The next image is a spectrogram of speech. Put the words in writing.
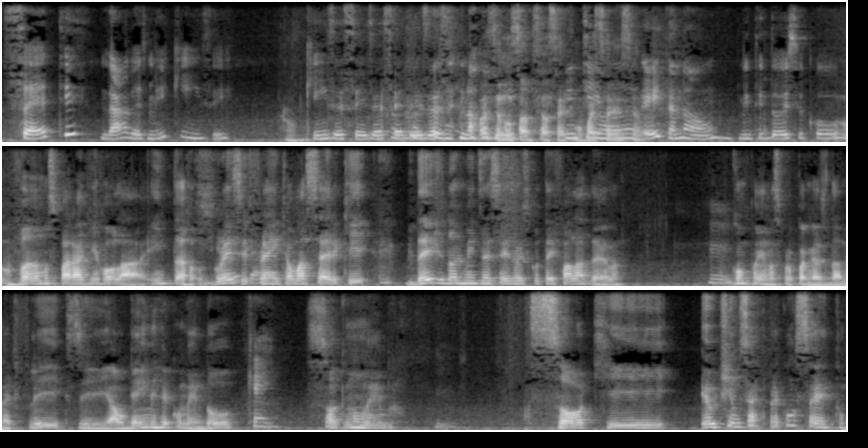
7 dá 2015. Pronto. 15, 16, 17, 19. Mas você não sabe se a sétima 21. vai sair esse ano. Eita, não. 22 ficou. Vamos parar de enrolar. Então, Chega. Grace Frank é uma série que desde 2016 eu escutei falar dela. Hum. Acompanhando as propagandas da Netflix e alguém me recomendou. Quem? Só que não lembro. Só que eu tinha um certo preconceito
